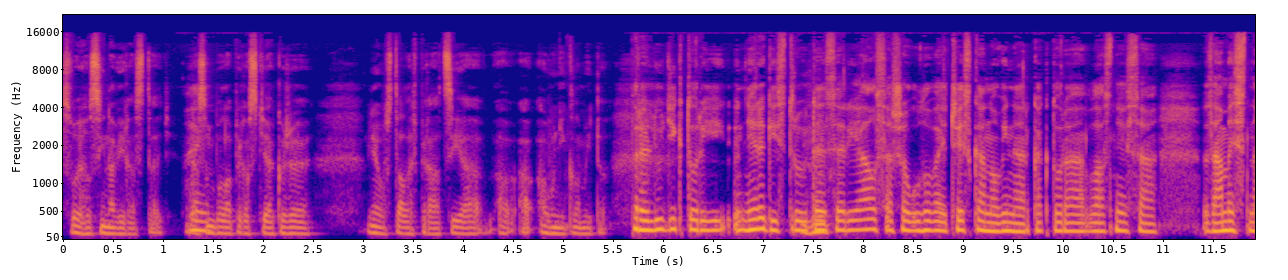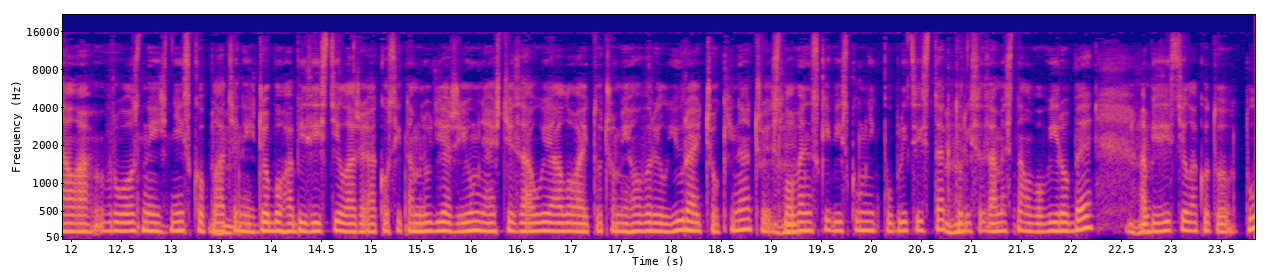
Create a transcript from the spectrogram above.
svojho syna vyrastať. Hej. Ja som bola proste akože neustále v práci a, a, a uniklo mi to. Pre ľudí, ktorí neregistrujú mm-hmm. ten seriál, Saša Uhlová je česká novinárka, ktorá vlastne sa zamestnala v rôznych nízko platených mm-hmm. joboch, aby zistila, že ako si tam ľudia žijú. Mňa ešte zaujalo aj to, čo mi hovoril Juraj Čokina, čo je mm-hmm. slovenský výskumník, publicista, mm-hmm. ktorý sa zamestnal vo výrobe, mm-hmm. aby zistil, ako to tu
